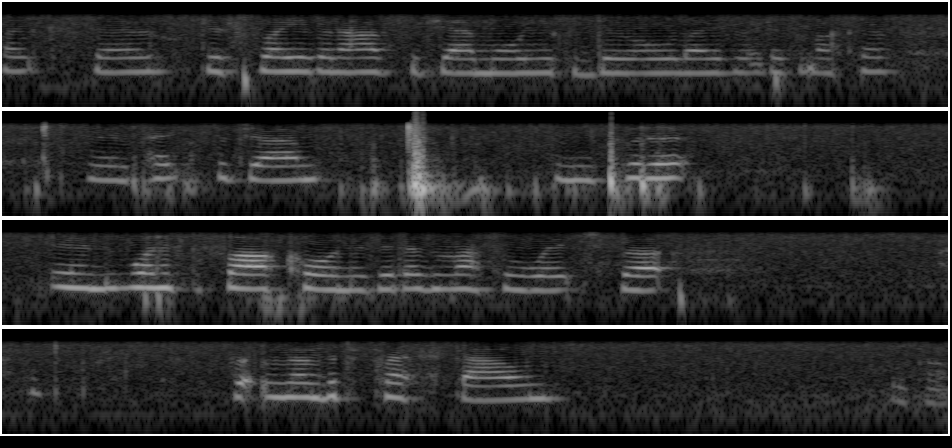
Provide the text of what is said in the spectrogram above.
like so, just where you're going to have the gem or you can do it all over, it doesn't matter. And then take the gem and you put it in one of the far corners, it doesn't matter which, but but remember to press down Okay.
